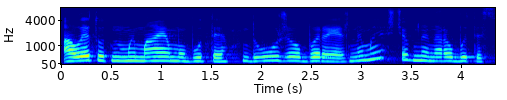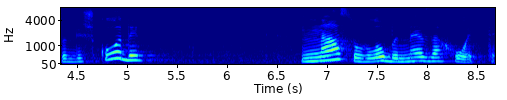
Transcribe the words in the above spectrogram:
Але тут ми маємо бути дуже обережними, щоб не наробити собі шкоди. На суглоби не заходьте.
